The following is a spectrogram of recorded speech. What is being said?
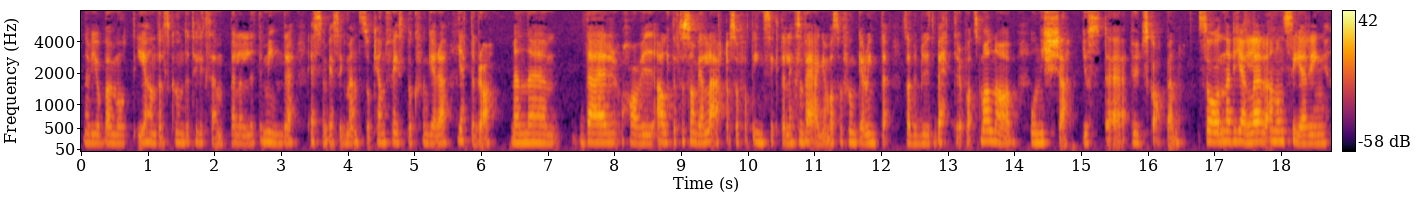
När vi jobbar mot e-handelskunder till exempel eller lite mindre SMB-segment så kan Facebook fungera jättebra. Men eh, där har vi allt eftersom vi har lärt oss och fått insikter längs vägen vad som funkar och inte så har vi blivit bättre på att smalna av och nischa just eh, budskapen. Så när det gäller annonsering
